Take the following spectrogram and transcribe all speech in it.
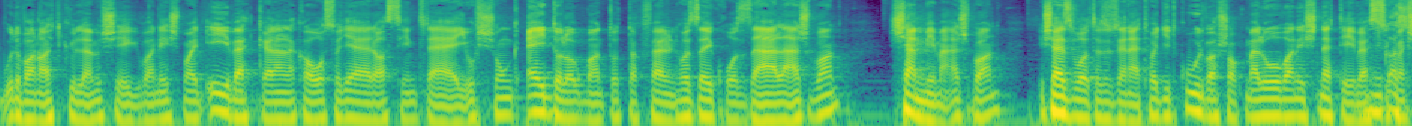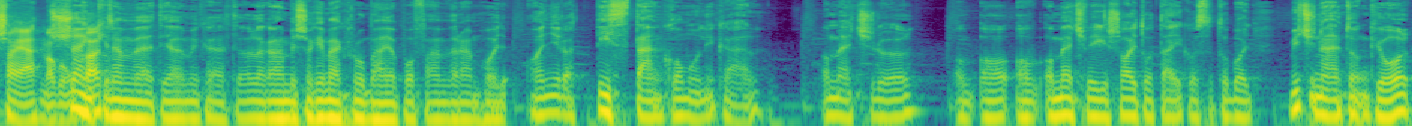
kurva nagy különbség van, és majd évek kellenek ahhoz, hogy erre a szintre eljussunk. Egy dologban tudtak felülni hozzájuk hozzáállásban, semmi másban, és ez volt az üzenet, hogy itt kurva sok meló van, és ne tévesszük meg saját magunkat. Senki nem veheti el Mikeltől, legalábbis aki megpróbálja pofán verem, hogy annyira tisztán kommunikál a meccsről, a, a, a, a meccs végi sajtótájékoztatóban, hogy mit csináltunk jól,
